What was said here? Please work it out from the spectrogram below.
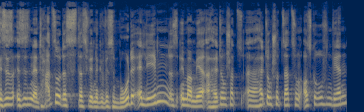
Es ist, es ist in der Tat so, dass, dass wir eine gewisse Mode erleben, dass immer mehr Erhaltungsschutz, Erhaltungsschutzsatzungen ausgerufen werden.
